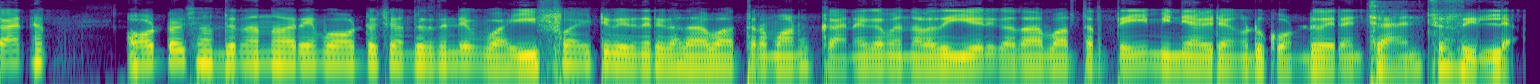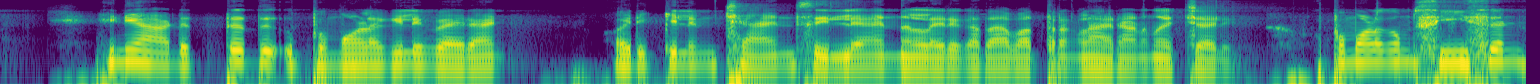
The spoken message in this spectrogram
കാരണം ഓട്ടോ ചന്ദ്രൻ എന്ന് പറയുമ്പോൾ ഓട്ടോ ചന്ദ്രത്തിന്റെ വൈഫായിട്ട് വരുന്നൊരു കഥാപാത്രമാണ് കനകം എന്നുള്ളത്. ഈ ഒരു കഥാപാത്രത്തെയും ഇനി അവർ അങ്ങോട്ട് കൊണ്ടുവരാൻ ചാൻസസ് ഇല്ല. ഇനി അടുത്തത് ഉപ്പുമുളകിൽ വരാൻ ഒരിക്കലും ചാൻസ് ഇല്ല എന്നുള്ളൊരു കഥാപാത്രങ്ങൾ ആരാണെന്ന് വെച്ചാൽ ഉപ്പുമുളകും സീസൺ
